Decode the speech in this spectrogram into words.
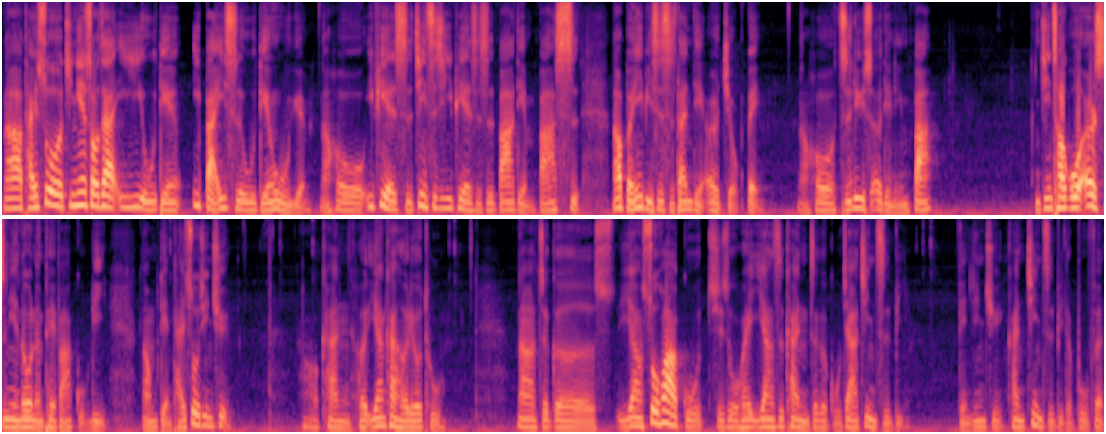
那台塑今天收在一一五点一百一十五点五元，然后 EPS 近四季 EPS 是八点八四。然后本益比是十三点二九倍，然后值率是二点零八。已经超过二十年都能配发股利。那我们点台塑进去，然后看和一样看河流图。那这个一样塑化股，其实我会一样是看这个股价净值比，点进去看净值比的部分。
